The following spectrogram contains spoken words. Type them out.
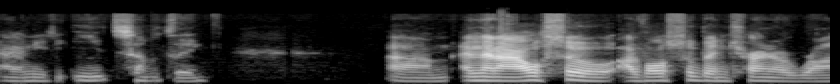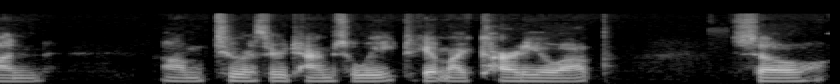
I need to eat something. Um, and then I also I've also been trying to run um, two or three times a week to get my cardio up. So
